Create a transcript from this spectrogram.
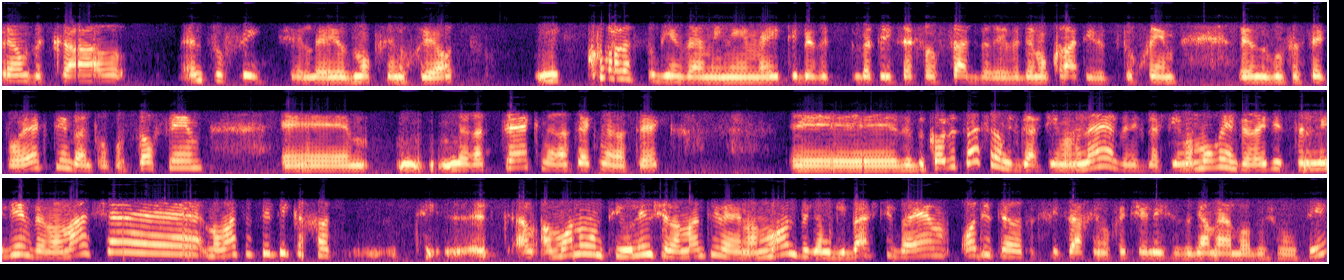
היום זה קר אינסופי של יוזמות חינוכיות, מכל הסוגים והמינים. הייתי בבתי ספר סאדברי ודמוקרטי ופתוחים ומבוססי פרויקטים ואנתרופוסופיים. אמ, מרתק, מרתק, מרתק. אה, ובכל בית ספר נפגשתי עם המנהל ונפגשתי עם המורים וראיתי את התלמידים וממש אה, עשיתי ככה ט- המון המון טיולים שלמדתי מהם המון וגם גיבשתי בהם עוד יותר את התפיסה החינוכית שלי שזה גם היה מאוד משמעותי.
